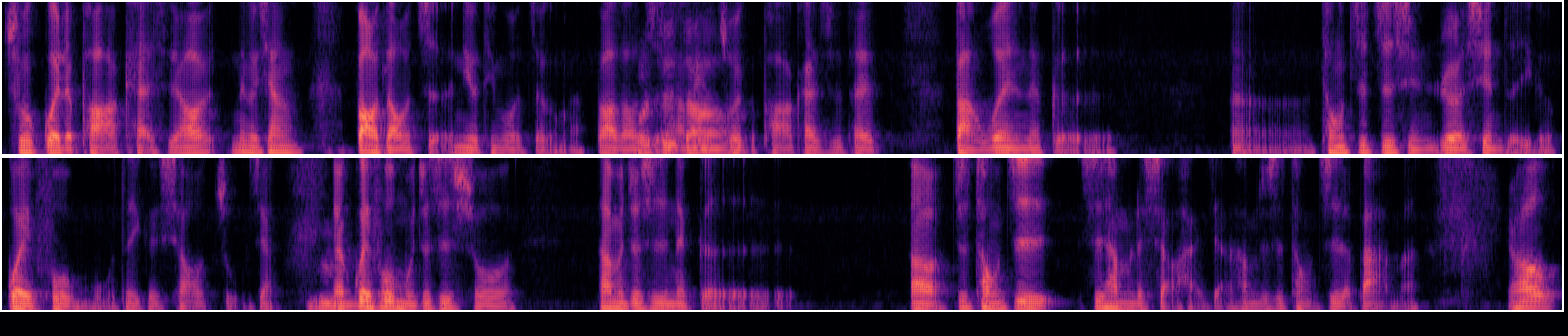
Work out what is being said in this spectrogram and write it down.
出柜的 podcast，然后那个像报道者，你有听过这个吗？报道者他们有做一个 podcast 是在访问那个呃同志咨询热线的一个贵父母的一个小组，这样。那嗯贵父母就是说，他们就是那个呃，就是同志是他们的小孩，这样，他们就是同志的爸妈。然后，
